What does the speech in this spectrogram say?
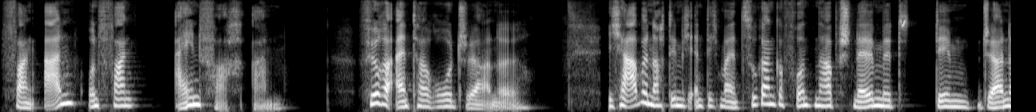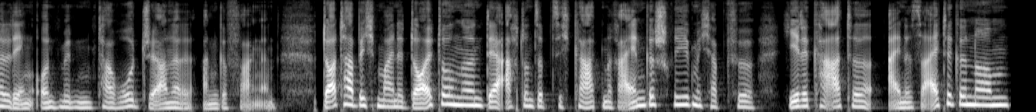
fang an und fang einfach an. Führe ein Tarot-Journal. Ich habe, nachdem ich endlich meinen Zugang gefunden habe, schnell mit dem Journaling und mit dem Tarot Journal angefangen. Dort habe ich meine Deutungen der 78 Karten reingeschrieben. Ich habe für jede Karte eine Seite genommen.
